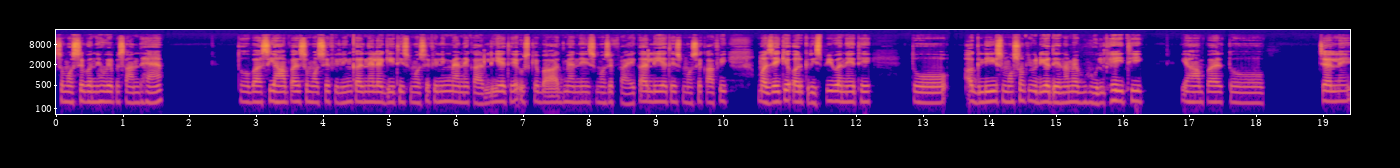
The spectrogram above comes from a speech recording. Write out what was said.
समोसे बने हुए पसंद हैं? तो बस यहाँ पर समोसे फिलिंग करने लगी थी। समोसे फिलिंग मैंने कर लिए थे, उसके बाद मैंने समोसे फ्राई कर लिए थे। समोसे काफ़ी मज़े के और क्रिस्पी बने थे। तो अगली समोसों की वीडियो देना मैं भूल गई थी। यहाँ पर तो चलें।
